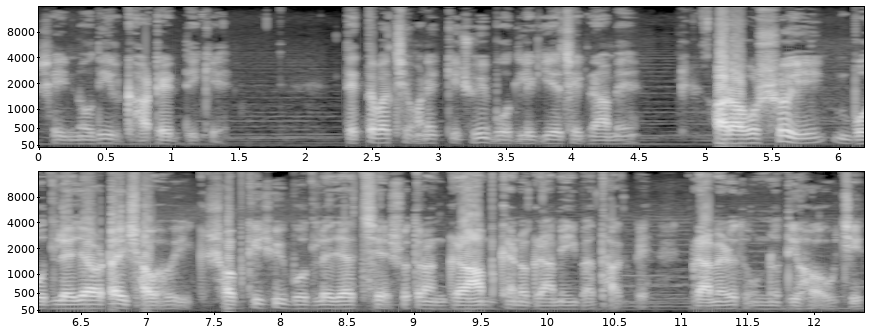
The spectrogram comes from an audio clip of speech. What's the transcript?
সেই নদীর ঘাটের দিকে। দেখতে পাচ্ছি অনেক কিছুই বদলে গিয়েছে গ্রামে। আর অবশ্যই বদলে যাওয়াটাই স্বাভাবিক। সব কিছুই বদলে যাচ্ছে, সুতরাং গ্রাম কেন গ্রামেই বা থাকবে? গ্রামেরও তো উন্নতি হওয়া উচিত,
